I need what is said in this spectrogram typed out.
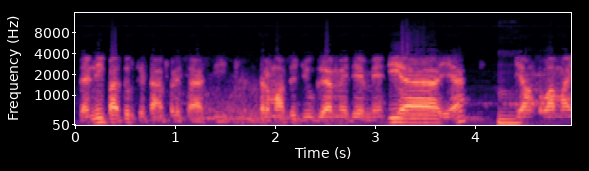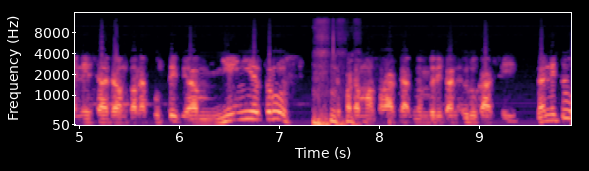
Dan ini patut kita apresiasi. Termasuk juga media-media ya hmm. yang selama ini saya dalam tanda kutip ya nyinyir terus kepada masyarakat memberikan edukasi. Dan itu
